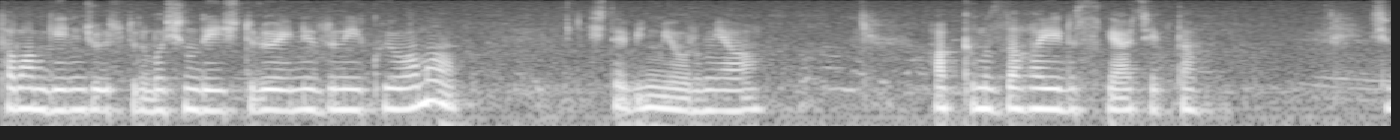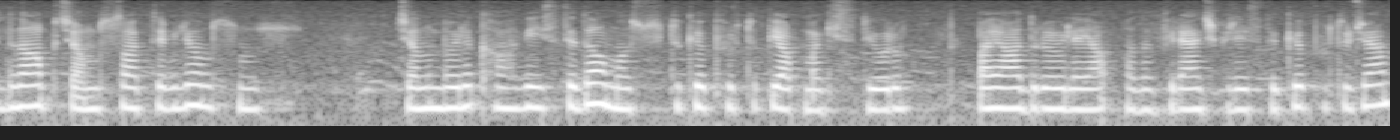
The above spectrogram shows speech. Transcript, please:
tamam gelince üstünü başını değiştiriyor elini yüzünü yıkıyor ama işte bilmiyorum ya hakkımızda hayırlısı gerçekten Şimdi ne yapacağım bu saatte biliyor musunuz? Canım böyle kahve istedi ama sütü köpürtüp yapmak istiyorum. Bayağıdır öyle yapmadım. French press'te köpürteceğim.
